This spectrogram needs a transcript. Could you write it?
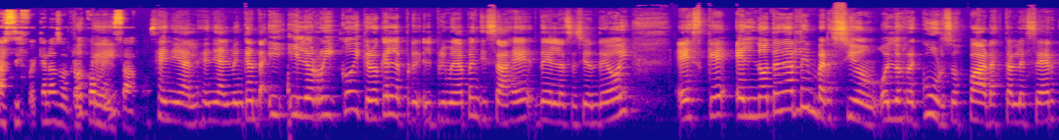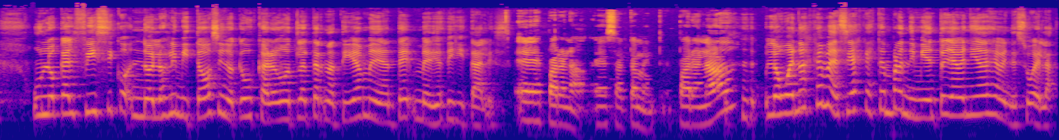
Así fue que nosotros comenzamos. Genial, genial, me encanta. Y, y lo rico, y creo que el, el primer aprendizaje de la sesión de hoy es que el no tener la inversión o los recursos para establecer un local físico no los limitó, sino que buscaron otra alternativa mediante medios digitales. Eh, para nada, exactamente, para nada. Lo bueno es que me decías que este emprendimiento ya venía desde Venezuela.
